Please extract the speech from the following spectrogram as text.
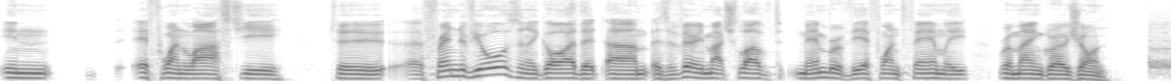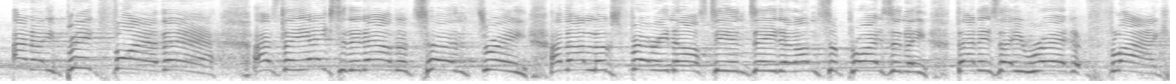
in F1 last year to a friend of yours and a guy that um, is a very much loved member of the F1 family, Romain Grosjean. As they exited out of turn three. And that looks very nasty indeed. And unsurprisingly, that is a red flag.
